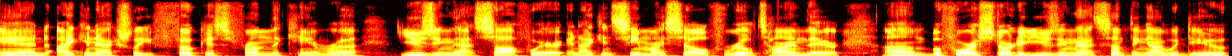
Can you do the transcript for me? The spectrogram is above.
and I can actually focus from the camera using that software and I can see myself real time there. Um, before I started using that, something I would do,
